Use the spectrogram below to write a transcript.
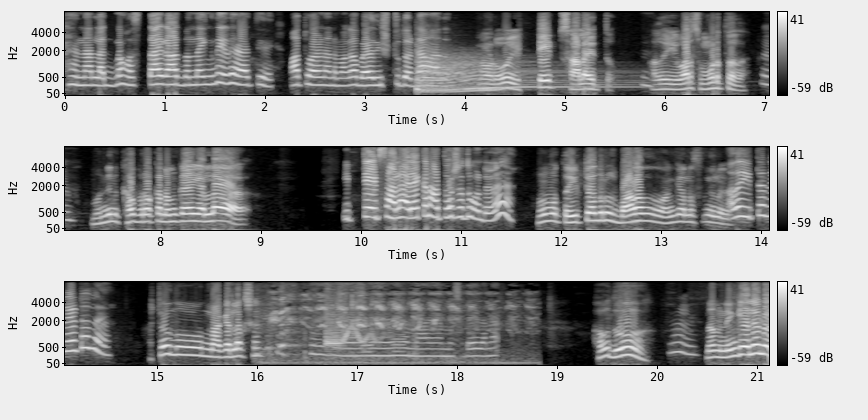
ನಾ ಲಗ್ನ ಹೊಸ್ದಾಗ್ ಆದ್ ಬಂದಂಗಿಂದ ಇದ್ ಹೇಳತ್ತೀರಿ. ಮತ್ ಹೊಳ್ ನನ್ನ ಮಗ ಬೆಳೆದ್ ಇಷ್ಟು ದೊಡ್ಡ ನೋಡು ಇಟ್ಟಿಟ್ ಸಾಲ ಇತ್ತು. ಅದು ಈ ವರ್ಷ ಮುಡ್ತದ ಹ್ಮ್. ಮುಂದಿನ ಕಬ್ ರೊಕ್ಕ ನಮ್ ಕೈಯಾಗೆಲ್ಲ ಇಟ್ಟೇಟ್ ಇಟ್ ಸಾಲ ಹರ್ಯಾಕನ ಹತ್ ವರ್ಷ ತಗೊಂಡ್ರೇನ? ಹ್ಮ್ ಮತ್ತೆ ಇಟ್ಟೆ ಅಂದ್ರು ಬಾಳ ಅದ, ಹಂಗೆ ಅನಸ್ತದ ನಿನಗ. ಅದ ಇಟ್ಟದ ರೇಟ್ ಅದ? ಅಷ್ಟೊಂದು ನಾಲ್ಕೈದು ಲಕ್ಷ. ಮಾಯ ಮಸ್ಬೇಗನ ಹೌದು. ನಮ್ ನಿಂಗೆ ಎಲ್ಲೇನ?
